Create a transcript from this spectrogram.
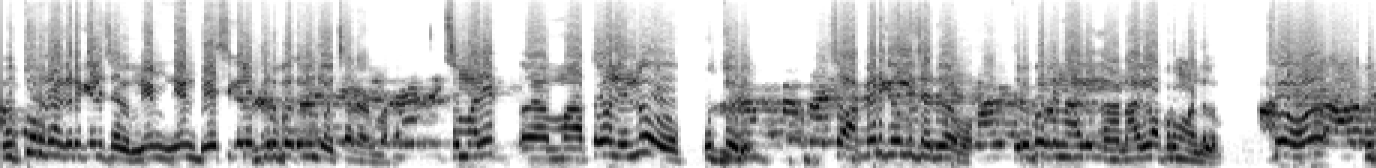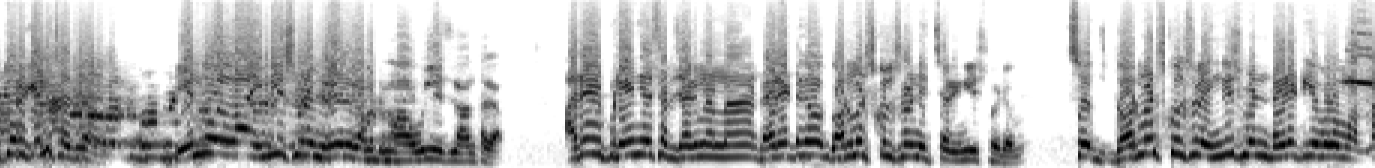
పుత్తూరు దగ్గరికి వెళ్ళి చదువు నేను నేను బేసికలీ తిరుపతి నుంచి వచ్చాను అనమాట సో మాది మా అత్త వాళ్ళ ఇల్లు పుత్తూరు. సో అక్కడికి వెళ్ళి చదివాము. తిరుపతి నాగలాపురం మండలం. సో పుత్తూరుకి వెళ్ళి చదివాము ఎందువల్ల ఇంగ్లీష్ మీడియం లేదు కాబట్టి మా విలేజ్లో అంతగా. అదే ఇప్పుడు ఏం చేశారు జగన్ అన్న? డైరెక్ట్గా గవర్నమెంట్ స్కూల్స్లోనే ఇచ్చారు ఇంగ్లీష్ మీడియం. సో గవర్నమెంట్ స్కూల్స్లో ఇంగ్లీష్ మీడియం డైరెక్ట్ ఇవ్వడం వల్ల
